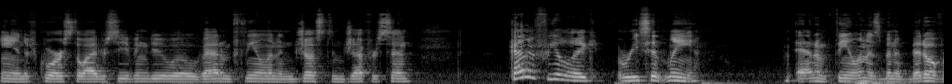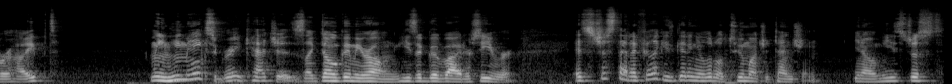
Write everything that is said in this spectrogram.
and of course the wide receiving duo of Adam Thielen and Justin Jefferson. Kind of feel like recently Adam Thielen has been a bit overhyped. I mean, he makes great catches. Like, don't get me wrong, he's a good wide receiver. It's just that I feel like he's getting a little too much attention. You know, he's just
